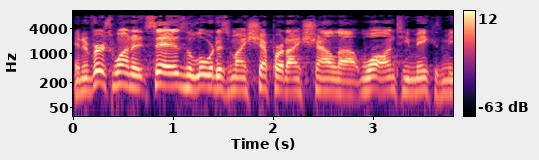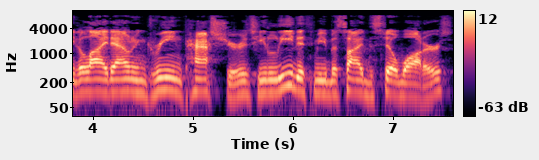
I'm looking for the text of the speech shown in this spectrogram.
And in verse one it says, "The Lord is my shepherd; I shall not want. He maketh me to lie down in green pastures. He leadeth me beside the still waters."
